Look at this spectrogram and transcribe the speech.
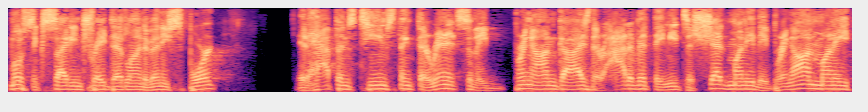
most exciting trade deadline of any sport. It happens. Teams think they're in it, so they bring on guys. They're out of it. They need to shed money. They bring on money.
